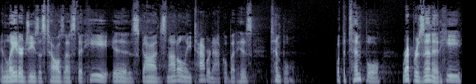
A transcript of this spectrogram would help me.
And later, Jesus tells us that he is God's not only tabernacle, but his temple. What the temple represented, he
